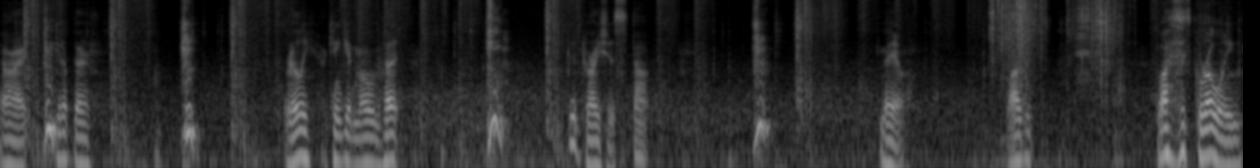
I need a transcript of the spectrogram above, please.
Alright, get up there. Really? I can't get in my own hut? Good gracious, stop. Now. Why is it... Why is this growing?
